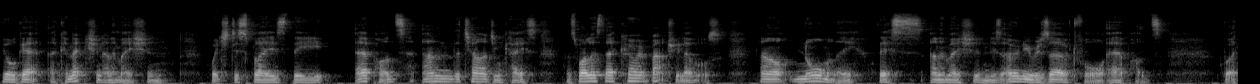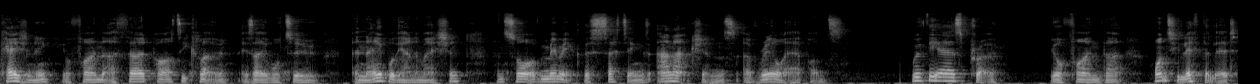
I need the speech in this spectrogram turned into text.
you'll get a connection animation which displays the AirPods and the charging case as well as their current battery levels. Now normally this animation is only reserved for AirPods but occasionally you'll find that a third party clone is able to enable the animation and sort of mimic the settings and actions of real AirPods. With the Airs Pro you'll find that once you lift the lid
